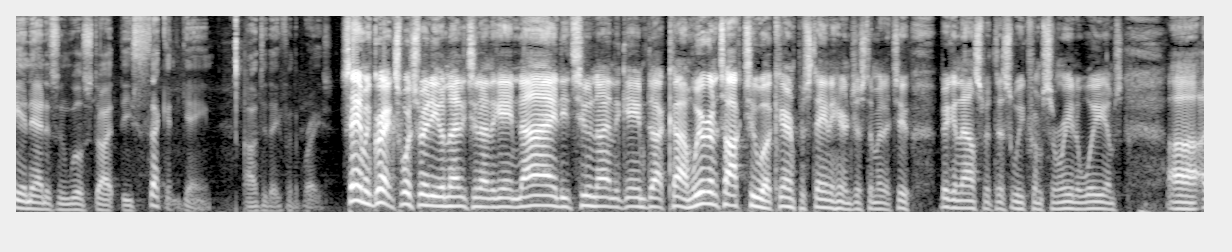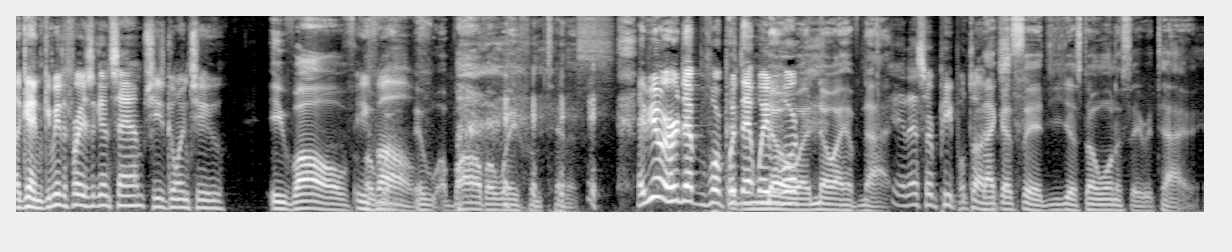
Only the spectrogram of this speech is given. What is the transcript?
Ian Anderson will start the second game uh, today for the Braves. Sam and Greg, Sports Radio 929 The Game, 929thegame.com. We're going to talk to uh, Karen Pestaina here in just a minute, too. Big announcement this week from Serena Williams. Uh, again, give me the phrase again, Sam. She's going to. Evolve, Evolve. away, evolve away from tennis. Have you ever heard that before? Put that way no, before? uh, no, I have not. Yeah, that's her people talking. Like I said, you just don't want to say retire.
